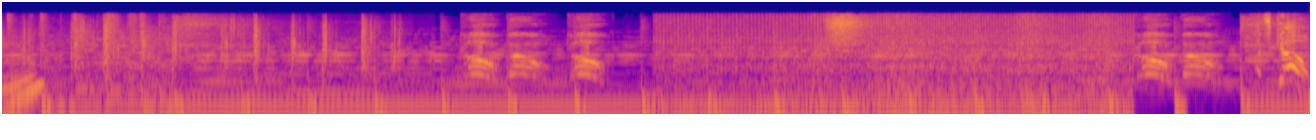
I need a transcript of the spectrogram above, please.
Go, go, go! Go, go! Let's go!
